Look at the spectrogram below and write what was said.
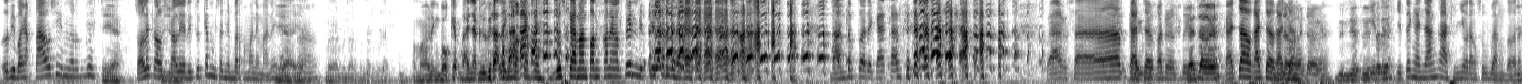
lebih banyak tahu sih menurut gue Iya. soalnya kalau sekali retweet kan bisa nyebar ke mana-mana kan Iya, iya. Heeh. Benar benar benar benar. Sama link bokep banyak juga. link bokep nih gue suka nonton Cornel Twin di Twitter mantep tuh ada kakak bangsat kacau Cornel Twin Kacau ya? kacau kacau kacau, kacau ya. Dunia Twitter Gitu. ya. kita nggak nyangka aslinya orang Subang tuh orang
